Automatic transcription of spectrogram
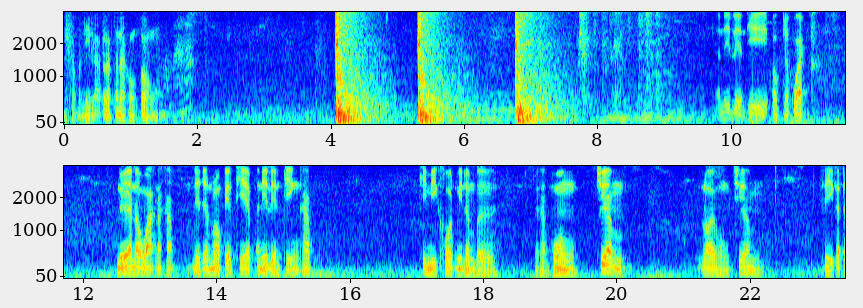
นะครับ อันนี้ลักษณะของกล่อง นนี้เหรียญที่ออกจากวัด เนื้อนวะนะครับ เดี๋ยวจะลองเปรียบเทียบ อันนี้เหรียญจริงครับ ที่มีโค้ดมีนัมเบอร์นะครับห่วงเชื่อมรอยห่วงเชื่อม สีก็แต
